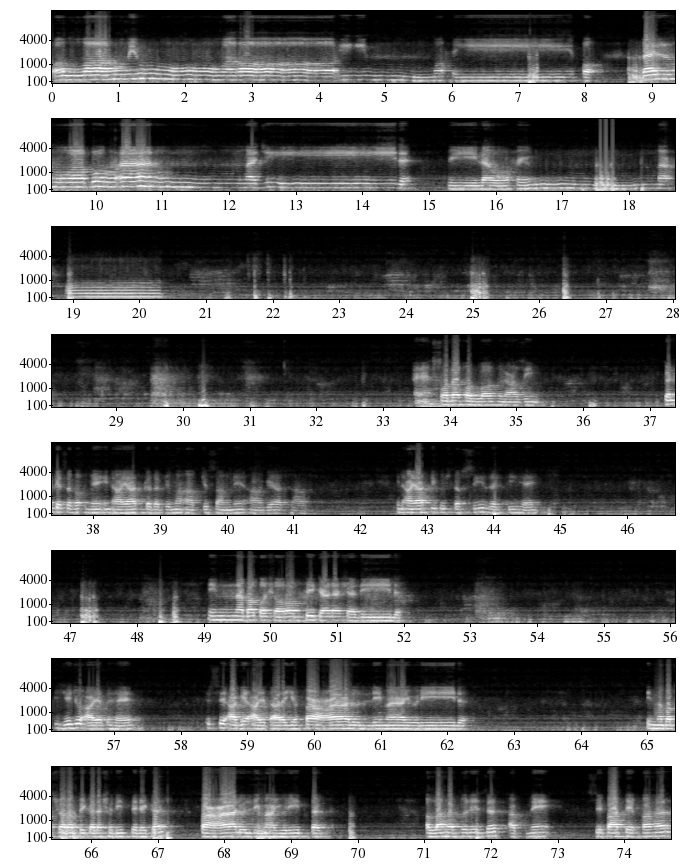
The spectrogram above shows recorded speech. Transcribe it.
والله من ورائهم محيط. بل هو قرآن مجيد في لوح محفوظ. صدق اللہ العظیم۔ کل کے سبق میں ان آیات کا ترجمہ آپ کے سامنے آ گیا تھا۔ ان آیات کی کچھ تفسیر رہتی ہے۔ ان بطش ربک لشدید یہ جو آیت ہے، اس سے آگے آیت آ رہی ہے، فعال لما یرید ان بطش ربک لشدید سے لے کر فعال لما یرید تک اللہ رب العزت اپنے صفات قہر،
